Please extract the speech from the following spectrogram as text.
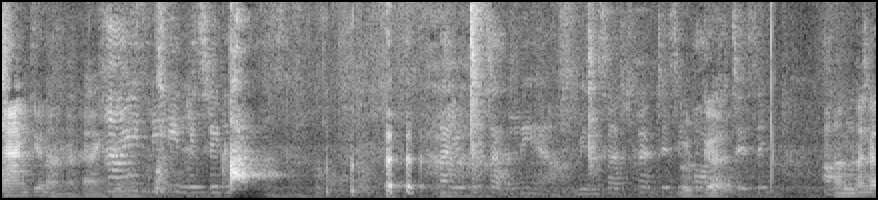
thank you నాన్న. థ్యాంక్ యూ అందంగా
